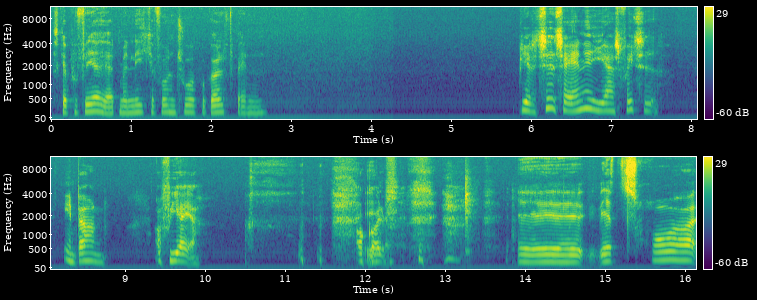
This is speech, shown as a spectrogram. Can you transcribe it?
skal på ferie, at man lige kan få en tur på golfbanen. Bliver det tid til andet i jeres fritid? End børn og ferier og golf? øh, jeg tror,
